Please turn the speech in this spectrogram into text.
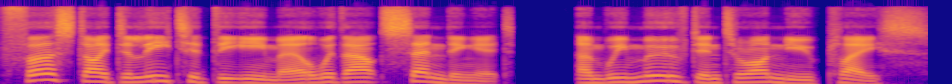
First I deleted the email without sending it, and we moved into our new place.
